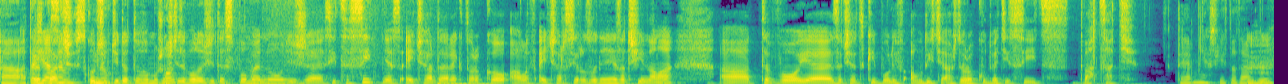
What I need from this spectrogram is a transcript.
A, a takže Prepač, já jsem, skočím no, ti do toho, možná ještě dôležité vzpomenout, že sice si dnes HR direktorkou, ale v HR si rozhodně nezačínala a tvoje začátky byly v auditě až do roku 2020. Téměř je to tak. Mm-hmm.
